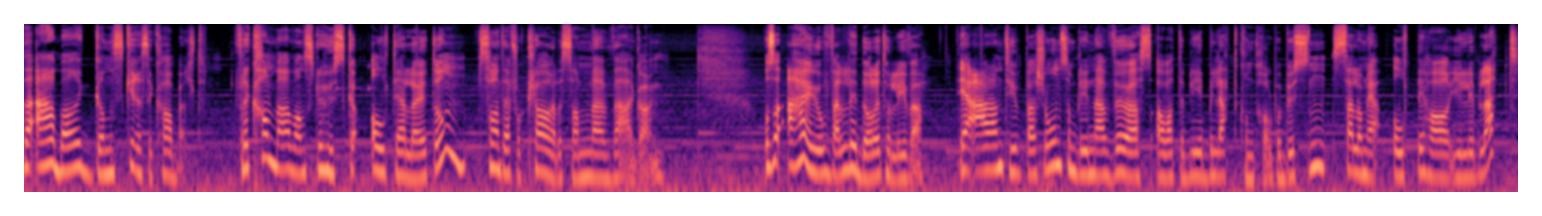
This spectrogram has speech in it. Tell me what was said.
Det er bare ganske risikabelt, for det kan være vanskelig å huske alt jeg har løyet om, sånn at jeg forklarer det samme hver gang. Og så er jeg jo veldig dårlig til å lyve. Jeg er den type person som blir nervøs av at det blir billettkontroll på bussen, selv om jeg alltid har gyldig billett.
